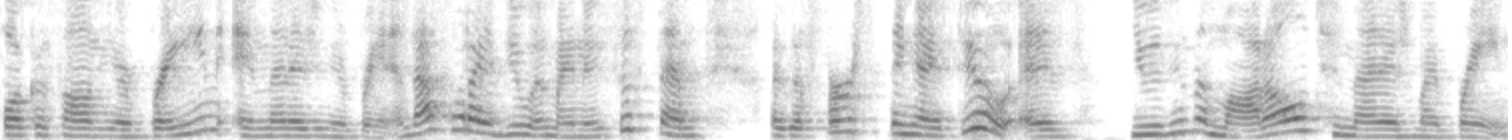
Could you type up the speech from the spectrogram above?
focus on your brain and managing your brain. And that's what I do in my new system. Like the first thing I do is using the model to manage my brain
